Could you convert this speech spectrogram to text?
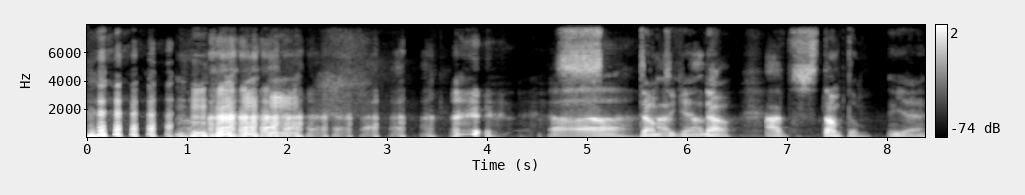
Uh, Dumped I've- again. I've- no. I've stumped them. Yeah.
